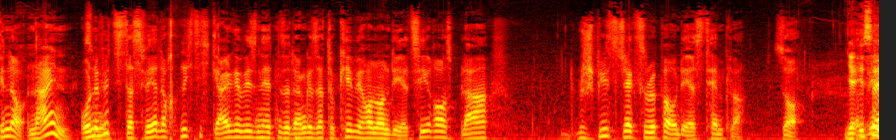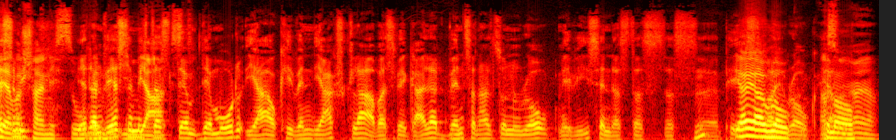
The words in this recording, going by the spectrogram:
Genau, nein, ohne So. Witz, das wäre doch richtig geil gewesen, hätten sie dann gesagt, okay, wir hauen noch ein DLC raus, bla. Du spielst Jack the Ripper und er ist Templer. So. Ja, Dann ist er ja nämlich- wahrscheinlich so. Ja, dann wäre es nämlich das, der, der Modus. Ja, okay, wenn jagst, klar, aber es wäre geiler, wenn es dann halt so ein Rogue. Ne, wie ist denn das? Das, das äh, PS2 Ja, ja, Rogue. Ach Genau. so, ja, ja.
